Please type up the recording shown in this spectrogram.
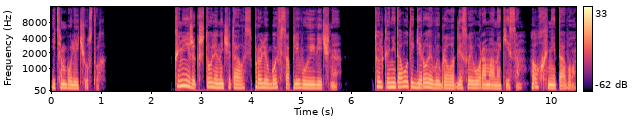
и тем более чувствах. Книжек, что ли, начиталась про любовь сопливую и вечную. Только не того ты героя выбрала для своего романа, киса. Ох, не того.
